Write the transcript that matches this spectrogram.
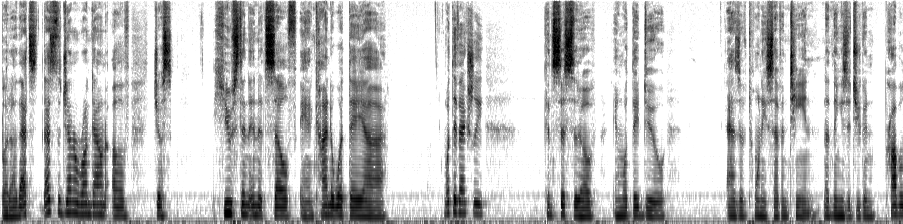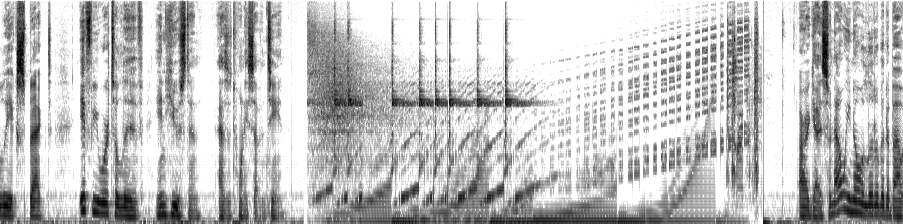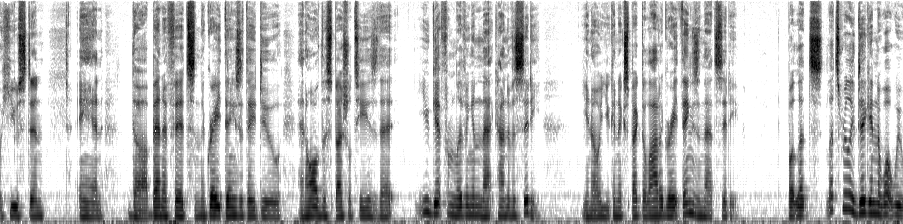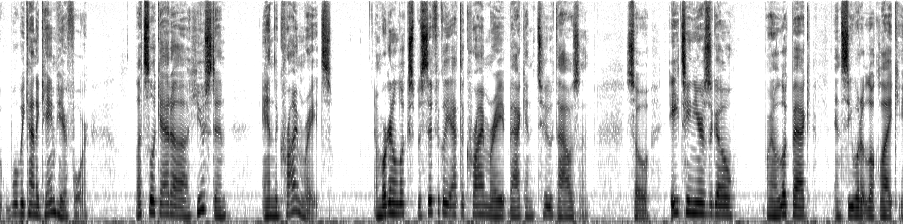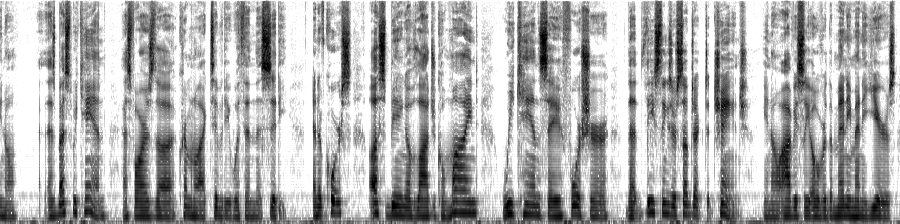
But uh, that's that's the general rundown of just Houston in itself and kind of what they uh, what they've actually consisted of and what they do as of 2017. The things that you can probably expect if you were to live in Houston as of 2017. All right, guys, so now we know a little bit about Houston and the benefits and the great things that they do and all the specialties that you get from living in that kind of a city. You know, you can expect a lot of great things in that city. But let's let's really dig into what we what we kind of came here for. Let's look at uh, Houston and the crime rates. And we're going to look specifically at the crime rate back in 2000. So, 18 years ago, we're going to look back and see what it looked like, you know, as best we can as far as the criminal activity within this city. And of course, us being of logical mind, we can say for sure that these things are subject to change. You know, obviously, over the many, many years,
